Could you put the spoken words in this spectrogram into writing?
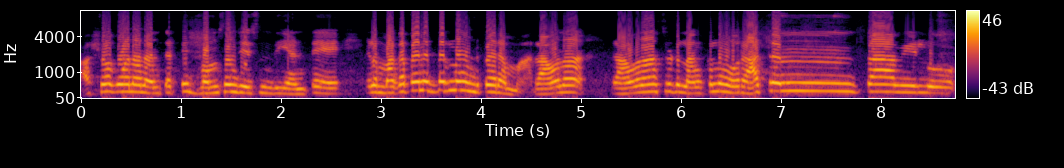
అశోకవనాన్ని అంతటి ధ్వంసం చేసింది అంటే ఇలా ఇద్దరిలో ఉండిపోయారమ్మా. రావణ రావణాసురుడు లంకలో రాత్రంతా వీళ్ళు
